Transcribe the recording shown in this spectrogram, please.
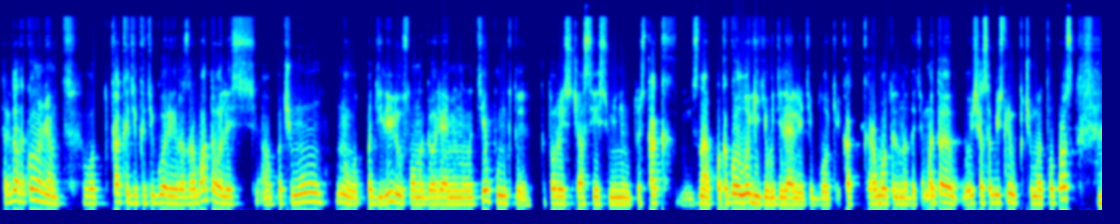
Тогда такой момент, вот как эти категории разрабатывались, а почему, ну вот поделили, условно говоря, именно на те пункты, которые сейчас есть в меню, то есть как, не знаю, по какой логике выделяли эти блоки, как работали над этим. Это, сейчас объясню, к чему этот вопрос. Uh-huh.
